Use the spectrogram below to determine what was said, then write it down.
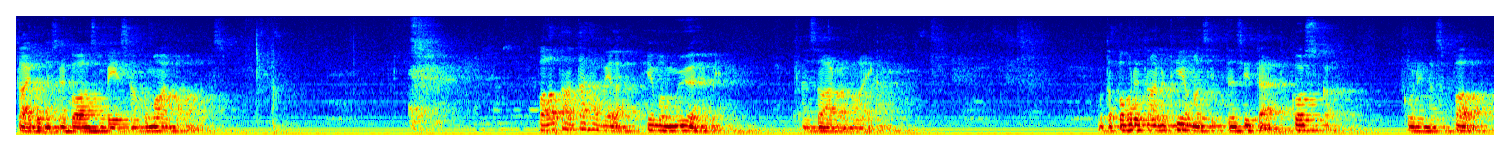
Tai kuten se kolmasen biisissä, onko maailma valmis? Palataan tähän vielä hieman myöhemmin tämän saarnan aikana. Mutta pohditaan nyt hieman sitten sitä, että koska kuningas palaa.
